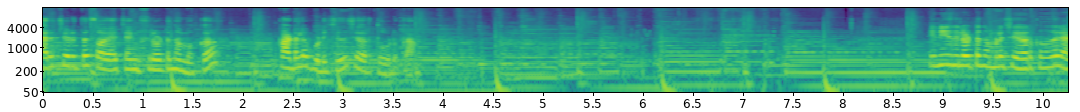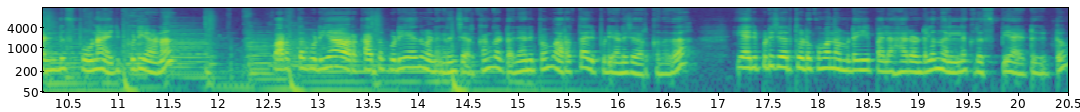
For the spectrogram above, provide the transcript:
അരച്ചെടുത്ത സോയ ചങ്ക്സിലോട്ട് നമുക്ക് കടല പൊടിച്ചത് ചേർത്ത് കൊടുക്കാം. ഇനി ഇതിലോട്ട് നമ്മൾ ചേർക്കുന്നത് രണ്ട് സ്പൂൺ അരിപ്പൊടിയാണ്. വറുത്ത പൊടിയോ വറക്കാത്ത പൊടിയോ ഏത് വേണമെങ്കിലും ചേർക്കാം കേട്ടോ. ഞാനിപ്പം വറുത്ത അരിപ്പൊടിയാണ് ചേർക്കുന്നത്. ഈ അരിപ്പൊടി ചേർത്ത് കൊടുക്കുമ്പോൾ നമ്മുടെ ഈ പലഹാരം ഉണ്ടല്ലോ നല്ല ക്രിസ്പി ആയിട്ട് കിട്ടും.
